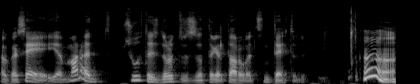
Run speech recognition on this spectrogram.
aga see ja ma arvan, et suhteliselt ruttu sa saad tegelikult aru, et see on tehtud. aa,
